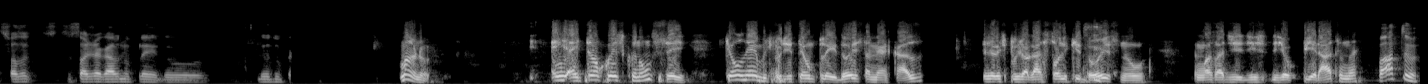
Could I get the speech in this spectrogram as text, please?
só, só jogava no Play do. do, do... Mano, aí, aí tem uma coisa que eu não sei. Que eu lembro, tipo, de ter um Play 2 na minha casa. Eu tipo, jogar Sonic 2 no negócio de, de, de jogo pirata, né? Pato?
